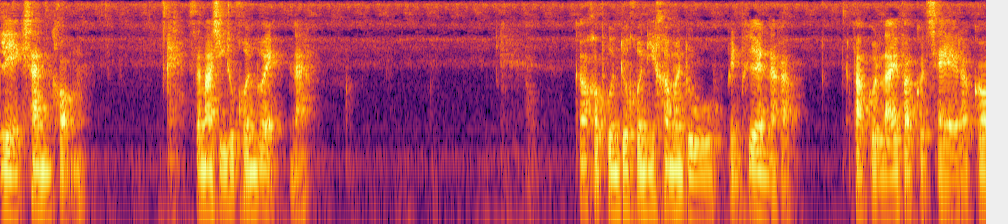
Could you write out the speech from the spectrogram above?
เรีแอคชั่นของสมาชิกทุกคนด้วยนะ ก็ขอบคุณทุกคนที่เข้ามาดูเป็นเพื่อนนะครับ ฝากกดไลค์ฝากกดแชร์ แล้วก็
